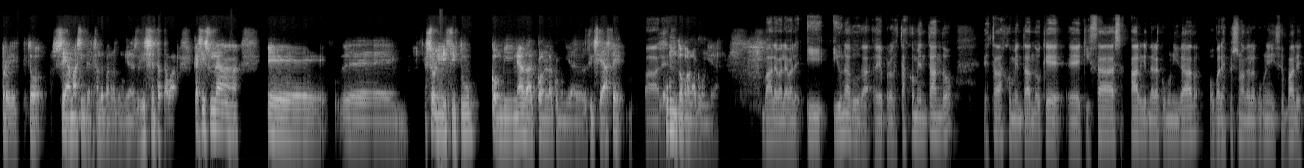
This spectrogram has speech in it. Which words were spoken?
proyecto sea más interesante para la comunidad. Es decir, se trataba, casi es una eh, eh, solicitud combinada con la comunidad, es decir, se hace junto con la comunidad. Vale, vale, vale. Y, una duda, eh, porque estás comentando, estabas comentando que quizás alguien de la comunidad o varias personas de la comunidad dicen, vale,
